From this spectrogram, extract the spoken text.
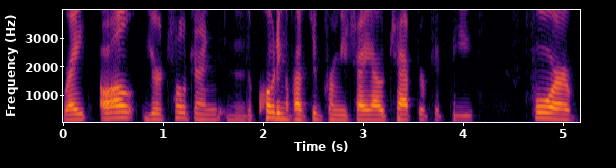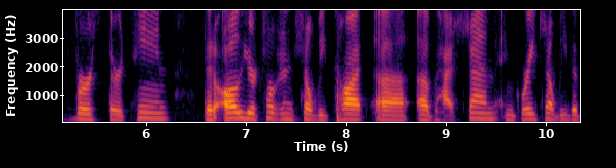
Right? All your children, this is quoting a pasuk from Yeshayahu chapter 54, verse 13, that all your children shall be taught uh, of Hashem, and great shall be the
